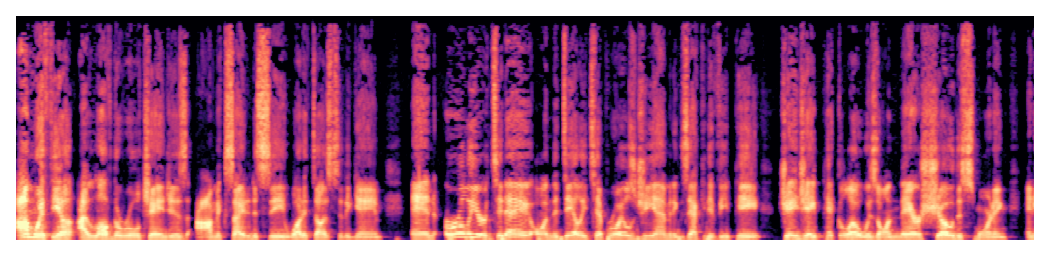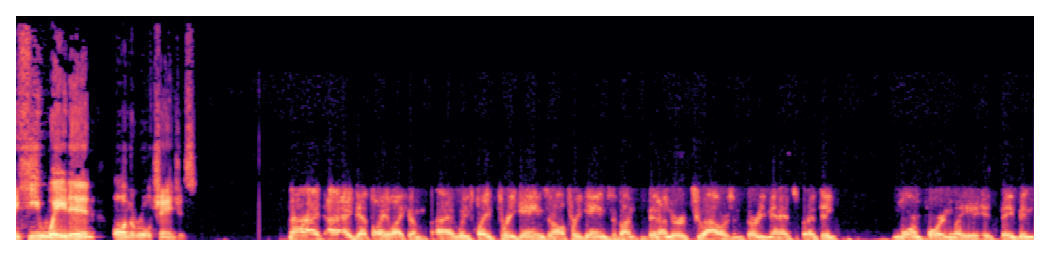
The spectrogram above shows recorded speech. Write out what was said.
I'm with you. I love the rule changes. I'm excited to see what it does to the game. And earlier today on the Daily Tip, Royals GM and Executive VP JJ Picollo was on their show this morning, and he weighed in on the rule changes. No, I, I definitely like them. Uh, we've played three games, and all three games have un- been under two hours and 30 minutes. But I think more importantly, it, they've been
